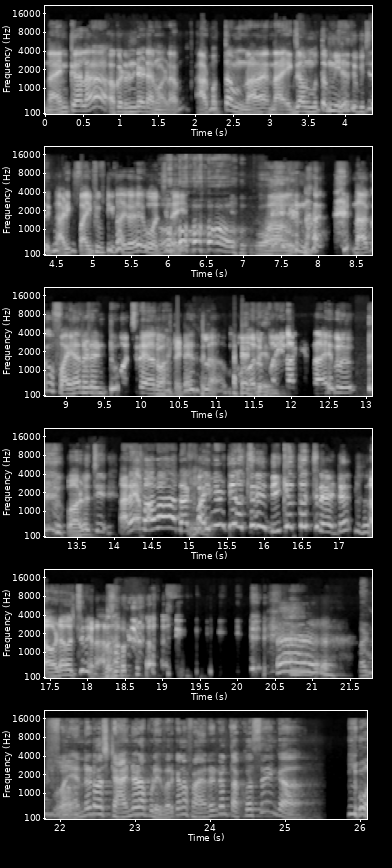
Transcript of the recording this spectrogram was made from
నా వెనకాల ఒకడు ఉండేడు అనమాట. ఆడ మొత్తం నా నా ఎగ్జామ్ మొత్తం నేనే చూపించింది. ఆడికి ఫైవ్ ఫిఫ్టీ ఫైవ్ వచ్చినాయి. నాకు ఫైవ్ హండ్రెడ్ అండ్ టూ వచ్చినాయి అనమాట టెన్త్లో. వాళ్ళు ఫైవ్ రాయరు. వాడు వచ్చి అరే బాబా నాకు ఫైవ్ ఫిఫ్టీ వచ్చినాయి. నీకెంత వచ్చినాయి? అంటే లవడా వచ్చినాయి రా బట్ ఫైవ్ హండ్రెడ్ స్టాండర్డ్ అప్పుడు. ఎవరికైనా ఫైవ్ హండ్రెడ్ కానీ తక్కువ వస్తే ఇంకా నువ్వు.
